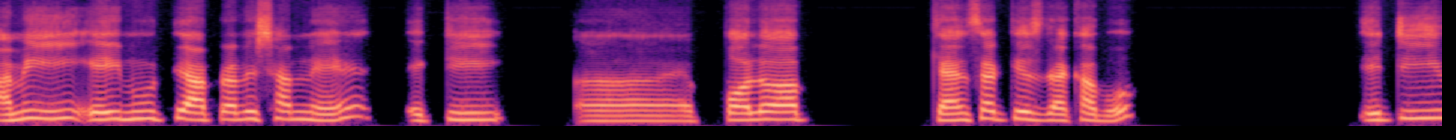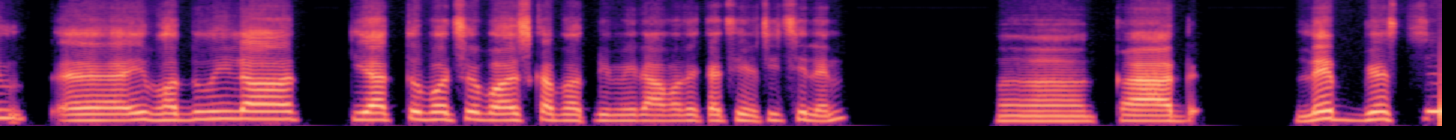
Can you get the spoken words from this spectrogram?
আমি এই মুহূর্তে আপনাদের সামনে একটি ফলো আপ ক্যান্সার কেস দেখাবো। এটি এই ভদ্রমহিলা ৭৩ বছর বয়স্কা ভদ্রমহিলা আমাদের কাছে এসেছিলেন। তার লেফট ব্রেস্টে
